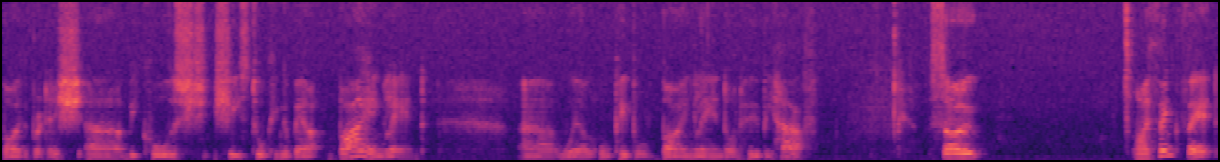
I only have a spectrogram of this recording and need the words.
by the British uh, because she's talking about buying land, uh, well, or people buying land on her behalf. So I think that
